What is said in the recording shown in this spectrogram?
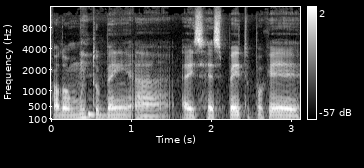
falou muito bem a, a, esse respeito, porque,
